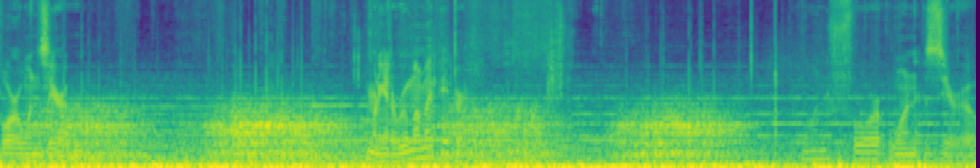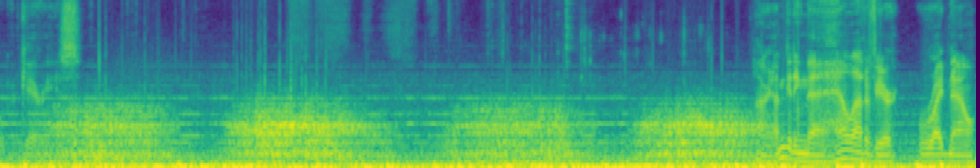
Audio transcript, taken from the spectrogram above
1410. I'm running out of room on my paper. 1410 Gary's. Alright, I'm getting the hell out of here right now.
